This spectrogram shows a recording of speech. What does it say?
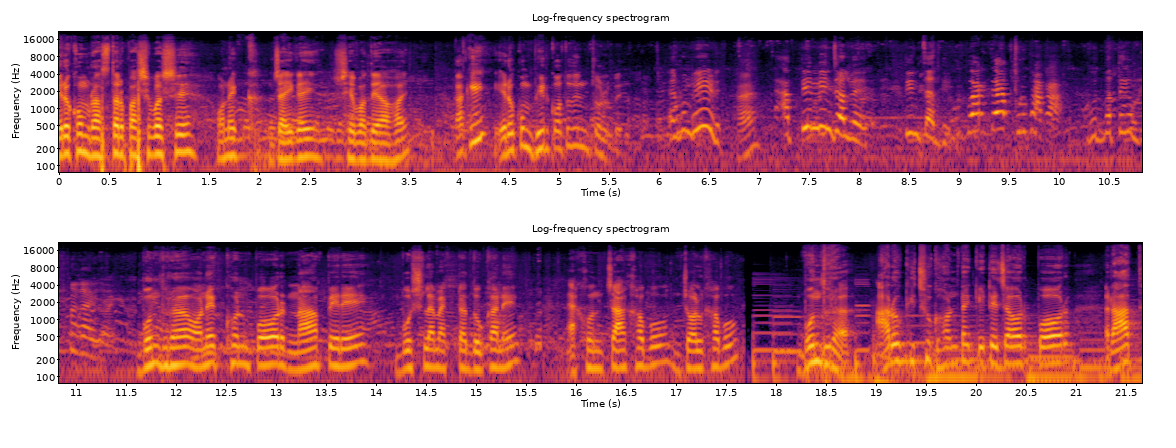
এরকম রাস্তার পাশে পাশে অনেক জায়গায় সেবা দেওয়া হয়। কাকি এরকম ভিড় কতদিন চলবে? এরকম ভিড়? হ্যাঁ। আর তিন দিন চলবে। তিন চার দিন। বুধবার থেকে ফাঁকা হয়ে যাবে বন্ধুরা অনেকক্ষণ পর না পেরে বসলাম একটা দোকানে। এখন চা খাব জল খাব। বন্ধুরা আরও কিছু ঘণ্টা কেটে যাওয়ার পর রাত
